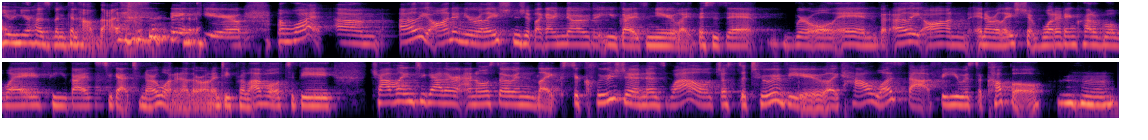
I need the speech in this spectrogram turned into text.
you and your husband can have that. Thank you. And what um early on in your relationship, like I know that you guys knew like this is it, we're all in, but early on in a relationship, what an incredible way for you guys to get to know one another on a deeper level, to be traveling together and also in like seclusion as well, just the two of you. Like, how was that for you as a couple? Mm-hmm.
